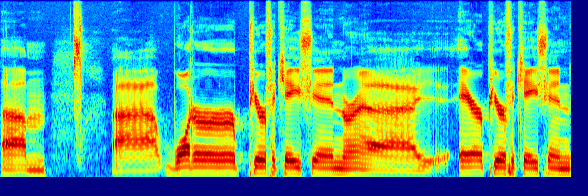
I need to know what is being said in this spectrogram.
um, uh, water purification or uh, air purification.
